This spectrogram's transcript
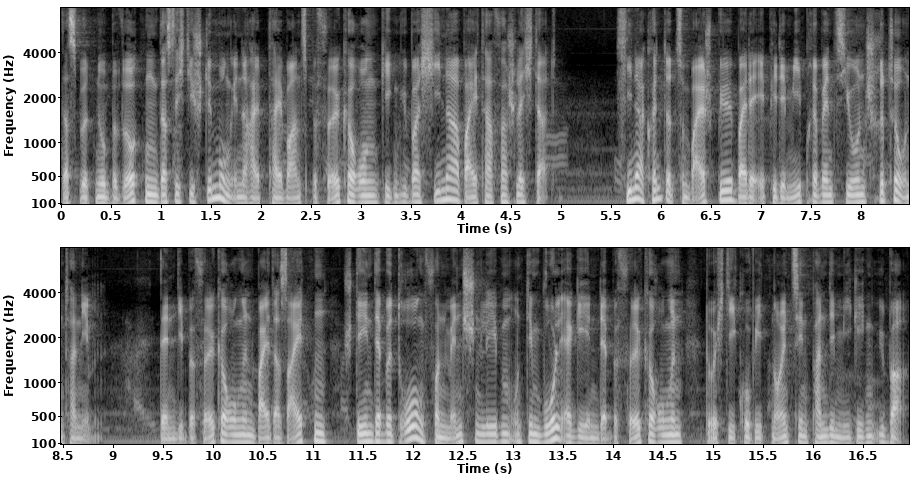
Das wird nur bewirken, dass sich die Stimmung innerhalb Taiwans Bevölkerung gegenüber China weiter verschlechtert. China könnte zum Beispiel bei der Epidemieprävention Schritte unternehmen. Denn die Bevölkerungen beider Seiten stehen der Bedrohung von Menschenleben und dem Wohlergehen der Bevölkerungen durch die Covid-19-Pandemie gegenüber.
